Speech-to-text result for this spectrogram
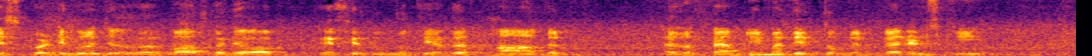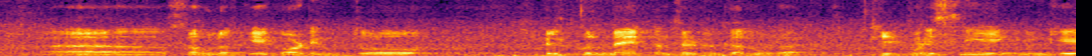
इस पर्टिकुलर बात का जवाब ऐसे दूँगा कि अगर हाँ अगर एज अ फैमिली में देखता हूँ अपने पेरेंट्स की सहूलत के अकॉर्डिंग तो बिल्कुल मैं कंसिडर करूँगा। ठीक है। इसलिए क्योंकि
